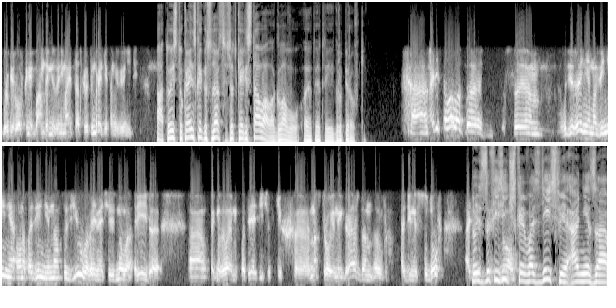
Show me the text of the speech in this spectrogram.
группировками, бандами, занимается открытым рэкетом, извините. А, то есть украинское государство все-таки арестовало главу этой группировки? А, арестовала э, с э, выдвижением обвинения о нападении на судью во время очередного рейда так называемых патриотических настроенных граждан в один из судов. То есть за физическое но... воздействие, а не за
